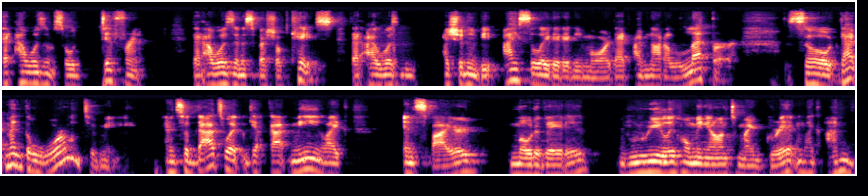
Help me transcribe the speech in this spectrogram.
that I wasn't so different, that I wasn't a special case, that I wasn't, I shouldn't be isolated anymore, that I'm not a leper. So that meant the world to me. And so that's what got me like inspired, motivated, really homing on to my grit. I'm like, I'm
